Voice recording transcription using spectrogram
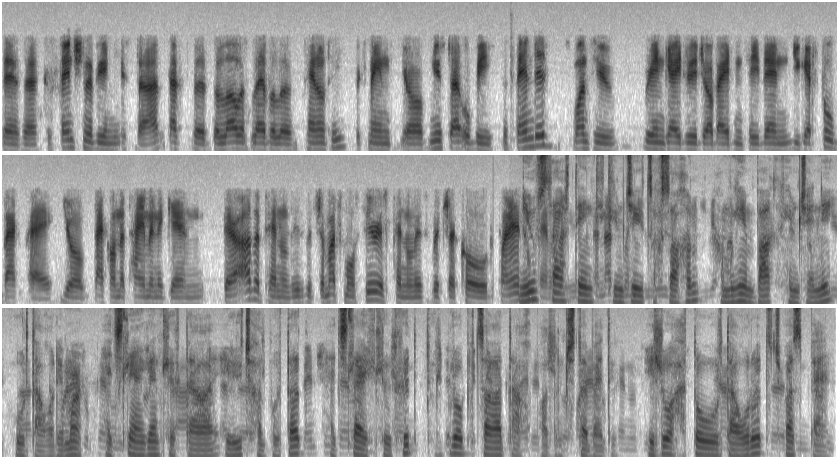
There's a suspension of your new start. That's the, the lowest level of penalty, which means your new start will be suspended once you re-engage with your job agency, then you get full back pay. You're back on the payment again. There are other penalties, which are much more serious penalties, which are called financial New Start-ийн тэтгэмжийг зогсоох нь хамгийн бага хэмжээний үр дагавар юм а. Ажлын агентлагтайгаа эргэж холбогдоод ажлаа эхлүүлэхэд төлбөрөө буцаагаад авах боломжтой байдаг. Илүү хатуу үр дагаврууд ч бас байна.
